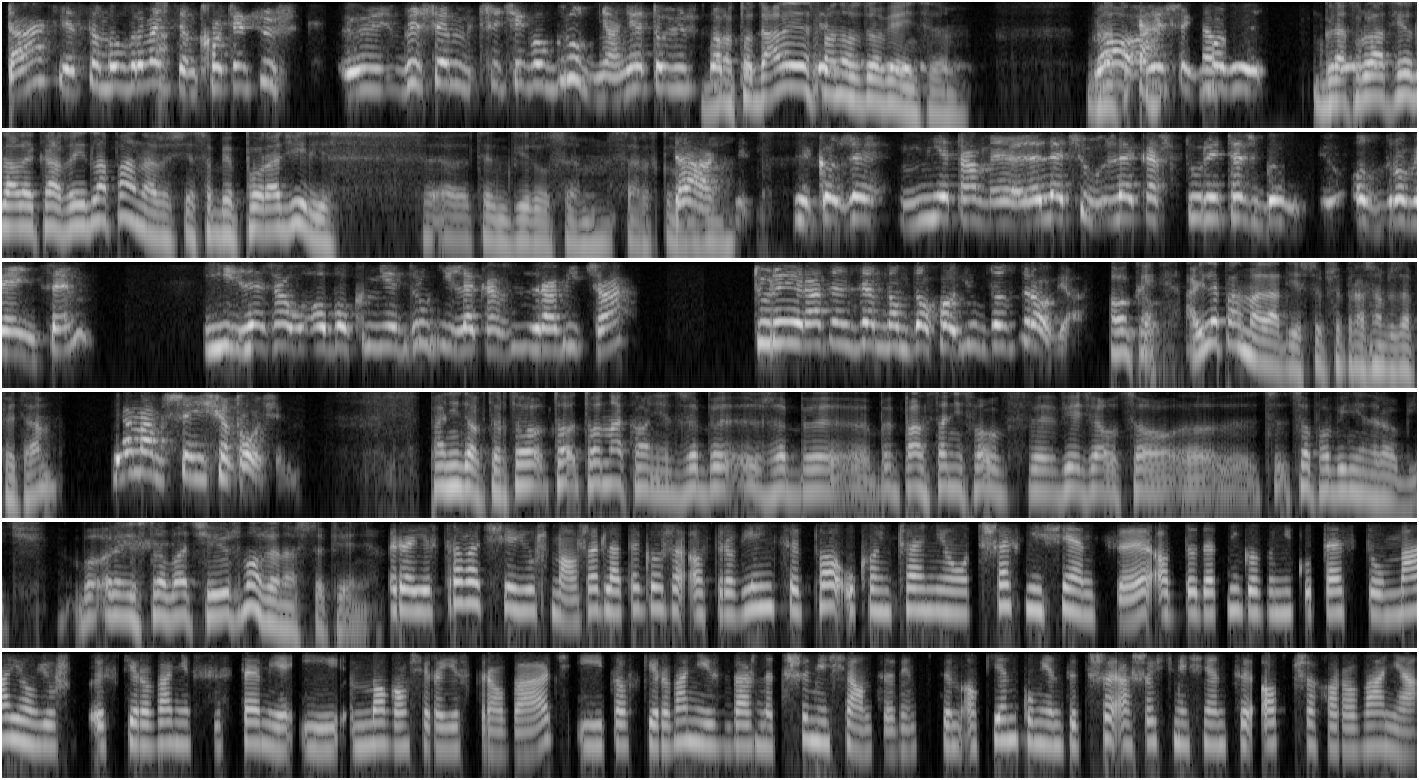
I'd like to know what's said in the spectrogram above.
Tak, jestem ozdrowieńcem, chociaż już y, wyszedłem 3 grudnia, nie? To już... No to dalej jest pan ozdrowieńcem. No, Gratu- a jeszcze no. może... Gratulacje dla lekarzy i dla pana, żeście sobie poradzili z e, tym wirusem SARS-CoV-2. Tak, tylko że mnie tam e, leczył lekarz, który też był ozdrowieńcem i leżał obok mnie drugi lekarz z Rawicza, który razem ze mną dochodził do zdrowia. Okej, a ile pan ma lat jeszcze, przepraszam, że zapytam? Ja mam 68. Pani doktor, to, to, to na koniec, żeby, żeby pan Stanisław wiedział, co, co powinien robić. Bo rejestrować się już może na szczepienie. Rejestrować się już może, dlatego że ozdrowieńcy po ukończeniu trzech miesięcy od dodatniego wyniku testu mają już skierowanie w systemie i mogą się rejestrować. I to skierowanie jest ważne trzy miesiące, więc w tym okienku między 3 a 6 miesięcy od przechorowania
